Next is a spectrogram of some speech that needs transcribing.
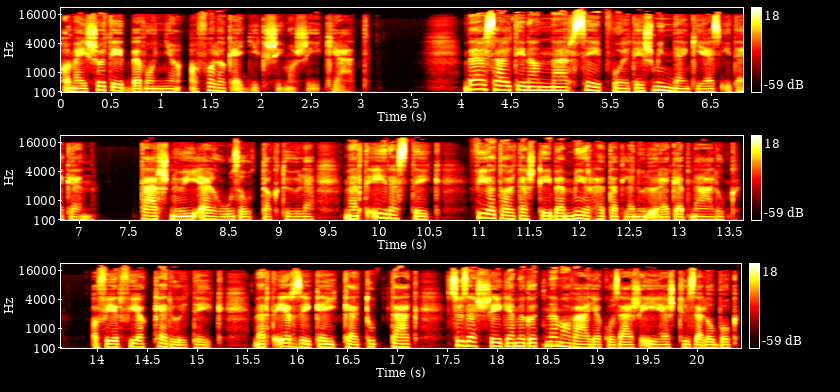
amely sötétbe vonja a falak egyik sima síkját. Belszáltinannár szép volt és mindenkihez idegen. Társnői elhúzódtak tőle, mert érezték, fiatal testében mérhetetlenül öregebb náluk. A férfiak kerülték, mert érzékeikkel tudták, szüzessége mögött nem a vágyakozás éhes tüzelobog,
